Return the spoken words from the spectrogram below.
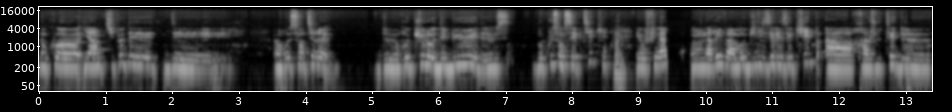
Donc euh, il y a un petit peu des, des un ressentir de recul au début et de, beaucoup sont sceptiques. Et au final, on arrive à mobiliser les équipes, à rajouter de,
